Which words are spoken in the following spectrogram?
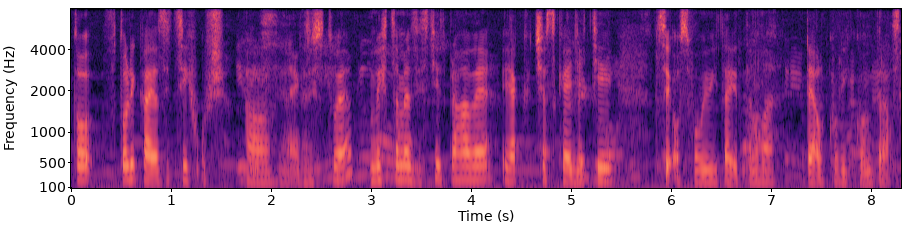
To v tolika jazycích už uh, neexistuje. My chceme zjistit právě, jak české děti si osvojují tady tenhle délkový kontrast.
